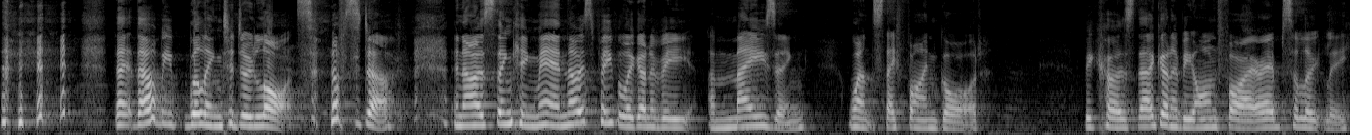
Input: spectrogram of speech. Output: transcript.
they they'll be willing to do lots of stuff. And I was thinking, man, those people are going to be amazing once they find God because they're going to be on fire, absolutely.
